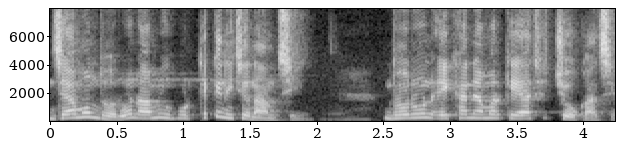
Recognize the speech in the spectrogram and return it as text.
যেমন ধরুন, আমি উপর থেকে নিচে নামছি। ধরুন এখানে আমার কে আছে? চোখ আছে।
